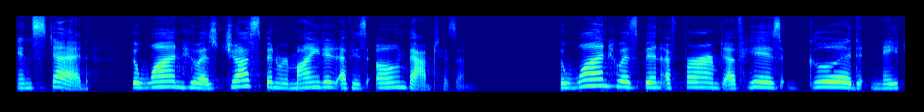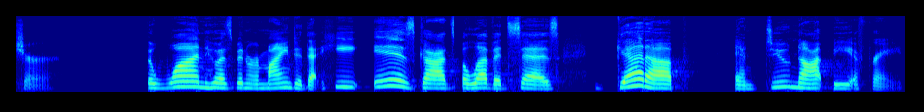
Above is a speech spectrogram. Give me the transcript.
Instead, the one who has just been reminded of his own baptism, the one who has been affirmed of his good nature, the one who has been reminded that he is God's beloved says, Get up and do not be afraid.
